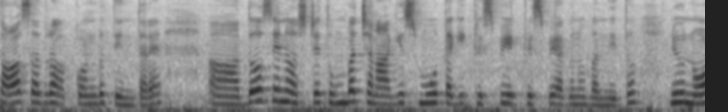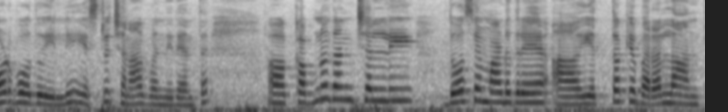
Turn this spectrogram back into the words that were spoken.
ಸಾಸ್ ಆದರೂ ಹಾಕ್ಕೊಂಡು ತಿಂತಾರೆ. ದೋಸೆನೂ ಅಷ್ಟೇ, ತುಂಬ ಚೆನ್ನಾಗಿ ಸ್ಮೂತಾಗಿ ಕ್ರಿಸ್ಪಿ ಕ್ರಿಸ್ಪಿಯಾಗೂ ಬಂದಿತ್ತು. ನೀವು ನೋಡ್ಬೋದು ಇಲ್ಲಿ ಎಷ್ಟು ಚೆನ್ನಾಗಿ ಬಂದಿದೆ ಅಂತ. ಹಂಚಲ್ಲಿ ದೋಸೆ ಮಾಡಿದ್ರೆ ಎತ್ತಕ್ಕೆ ಬರಲ್ಲ ಅಂತ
